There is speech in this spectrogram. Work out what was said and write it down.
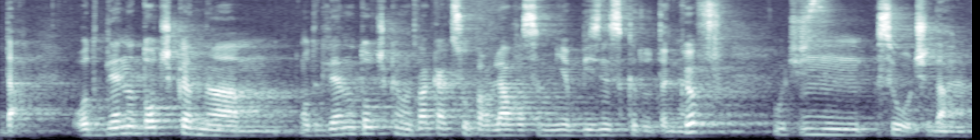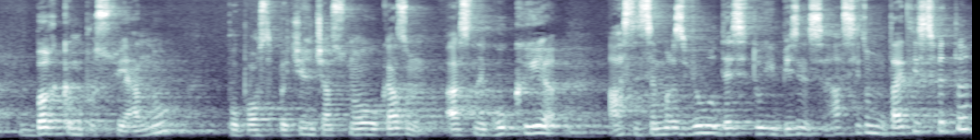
да. От гледна точка на, от гледна точка на това как се управлява самия бизнес като такъв, Учиш се. м- се учи, да. Бъркам постоянно, по проста причина, че аз отново го казвам, аз не го крия. Аз не съм развил 10 други бизнеса. Аз идвам от IT света,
